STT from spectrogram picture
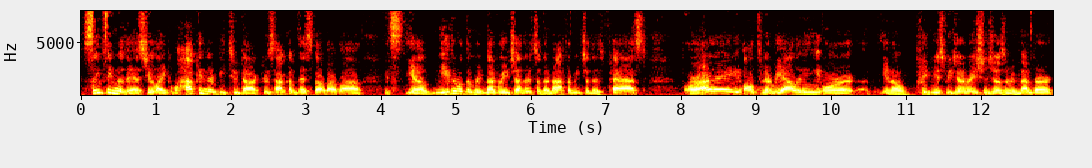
Same thing with this. You're like, "Well, how can there be two doctors? How come this? Blah blah blah." It's you know, neither of them remember each other, so they're not from each other's past. Or are they alternate reality, or you know, previous regeneration she doesn't remember?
